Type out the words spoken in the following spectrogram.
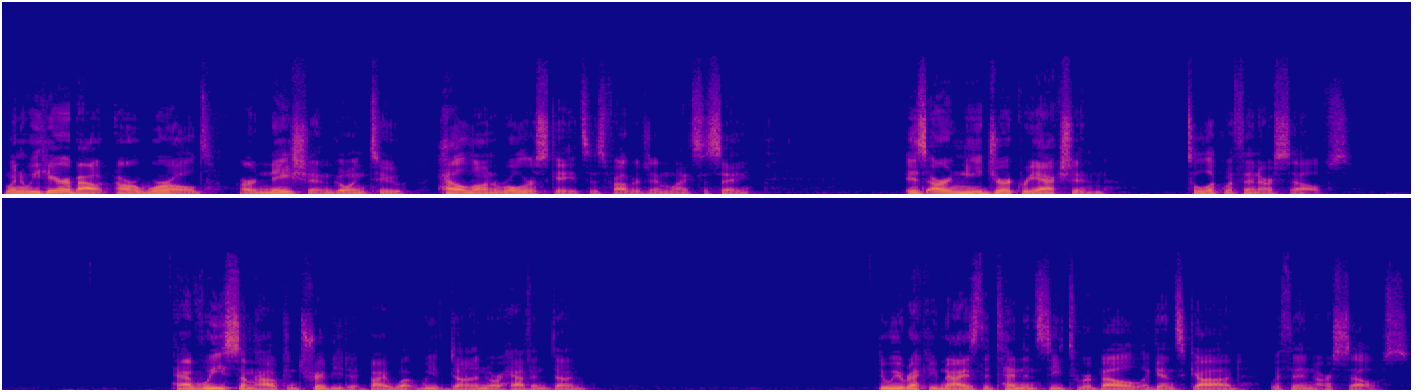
When we hear about our world, our nation going to hell on roller skates, as Father Jim likes to say, is our knee jerk reaction to look within ourselves. Have we somehow contributed by what we've done or haven't done? Do we recognize the tendency to rebel against God within ourselves?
